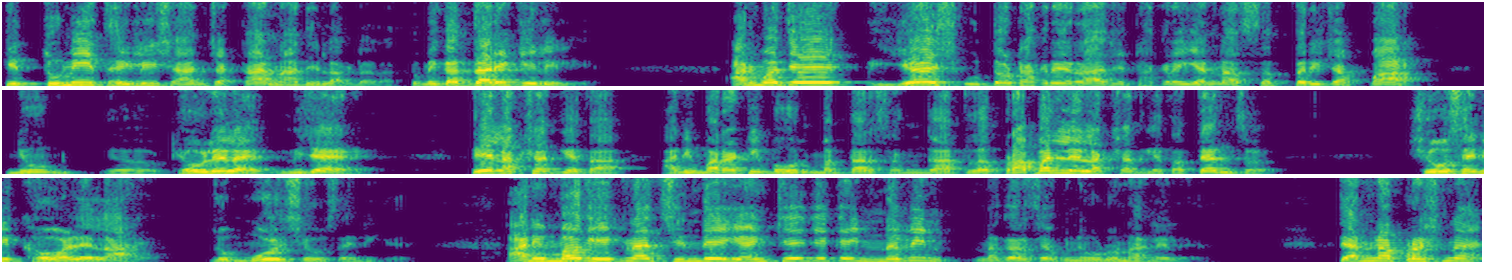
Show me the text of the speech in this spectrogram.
की तुम्ही थैली शहांच्या का नादी लागलेला? तुम्ही गद्दारी केलेली आणि मग जे यश उद्धव ठाकरे राज ठाकरे यांना सत्तरीच्या पार नेऊन ठेवलेलं आहे विजयाने ते लक्षात घेता आणि मराठी बहुल मतदारसंघातलं प्राबल्य लक्षात घेता त्यांचं. शिवसैनिक खवळलेला आहे जो मूळ शिवसैनिक आहे. आणि मग एकनाथ शिंदे यांचे जे काही नवीन नगरसेवक निवडून आलेले त्यांना प्रश्न आहे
